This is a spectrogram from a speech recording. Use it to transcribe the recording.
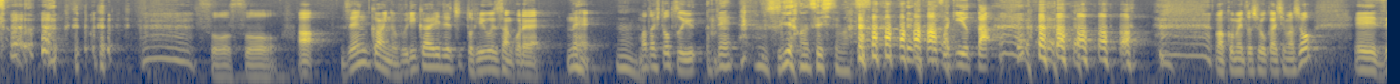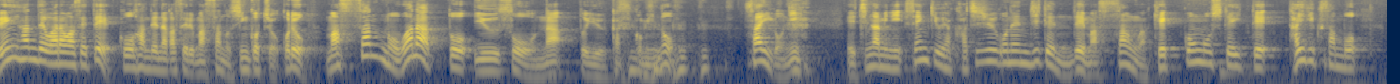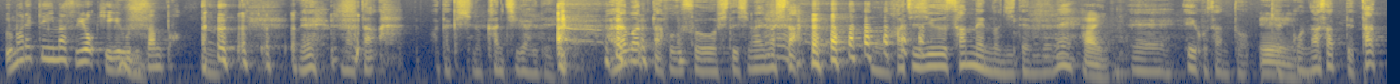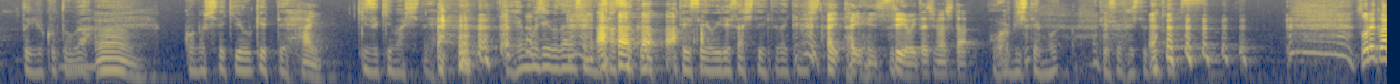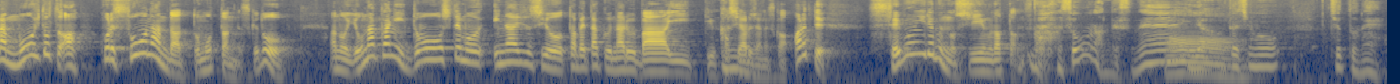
そうそう。あ前回の振り返りでちょっとひぐじさんこれね、うん。また一つね。すげえ反省してます。先言った。まあコメント紹介しましょう、えー前半で笑わせて後半で泣かせるマッサンの真骨頂。これを「マッサンの罠と言うそうな」という書き込みの 最後にえーちなみに1985年時点でマッサンは結婚をしていて大陸さんも生まれていますよひげぐじさんと。ねまた私の勘違いで誤った放送をしてしまいました。もう83年の時点でね、はい、えー、英子さんと結婚なさってたということが、うん、この指摘を受けてはい。気づきまして、大変申し訳ございません。が早速訂正を入れさせていただきました。はい大変失礼をいたしました。お詫びしても訂正させていただきます。それからもう一つあこれそうなんだと思ったんですけどあの夜中にどうしてもいなり寿司を食べたくなる場合っていう歌詞あるじゃないですか、あれってセブンイレブンの CM だったんですか？あそうなんですね。いや私もちょっとね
